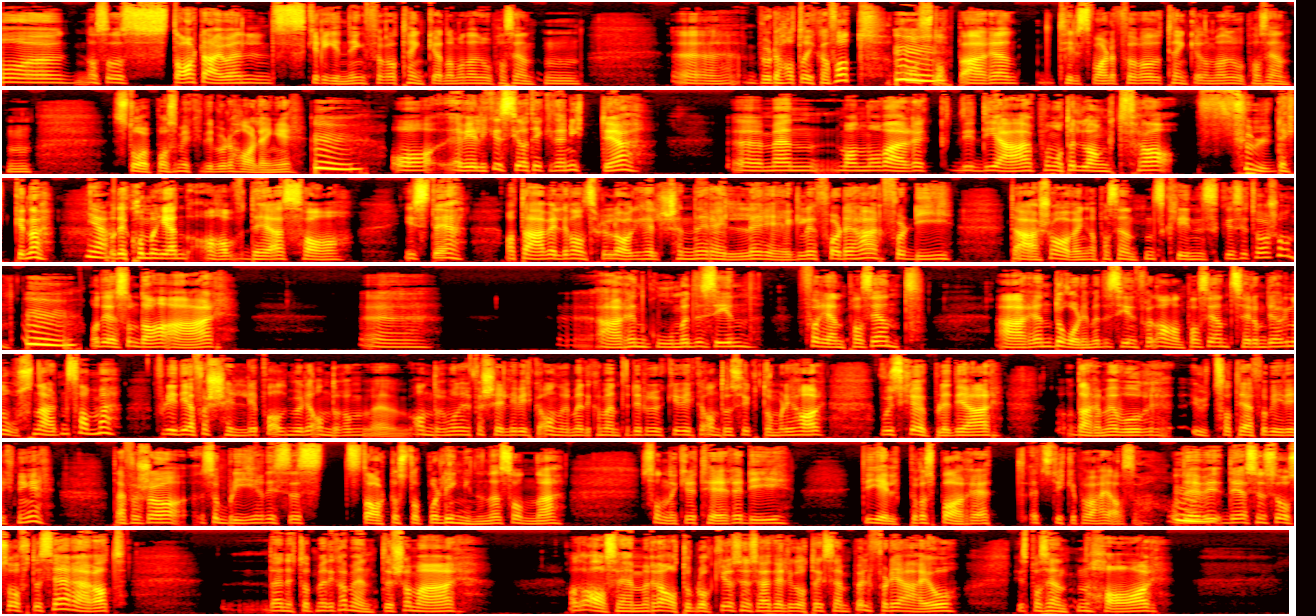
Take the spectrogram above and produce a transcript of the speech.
Altså, start er jo en screening for å tenke gjennom om det er noe pasienten eh, burde hatt og ikke har fått. Mm. Og stopp er en tilsvarende for å tenke gjennom om det er noe pasienten står på som ikke de burde ha lenger. Mm. Og jeg vil ikke si at ikke det er nyttige, eh, men man må være de, de, er på en måte langt fra fulldekkende. Ja. Og det kommer igjen av det jeg sa i sted, at det er veldig vanskelig å lage helt generelle regler for det her, fordi det er så avhengig av pasientens kliniske situasjon. Mm. Og det som da er eh, er en god medisin for én pasient, er en dårlig medisin for en annen pasient, selv om diagnosen er den samme. Fordi de er forskjellige på alle mulige andre, andre måter, forskjellige hvilke andre medikamenter de bruker, hvilke andre sykdommer de har, hvor skrøpelige de er, og dermed hvor utsatt de er for bivirkninger. Derfor så, så blir disse start og stopp og lignende sånne, sånne kriterier, de, de, hjelper å spare et, et, stykke på vei, altså. Og det, vi, det syns vi også ofte ser, er at det er nettopp medikamenter som er Altså AC-hemmere, atoblokkere, syns jeg er et veldig godt eksempel. For det er jo Hvis pasienten har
